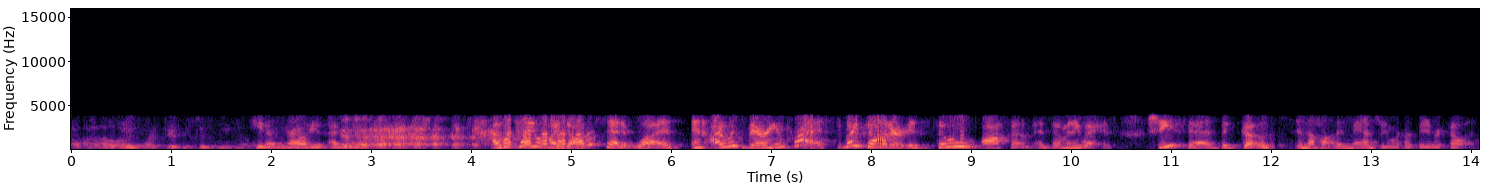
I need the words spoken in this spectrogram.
Uh, what is my favorite Disney villain? He doesn't know. He's hiding. I will tell you what my daughter said it was, and I was very impressed. My daughter is so awesome in so many ways. She said the ghosts in the haunted mansion were her favorite villains.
